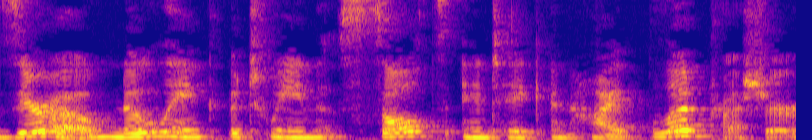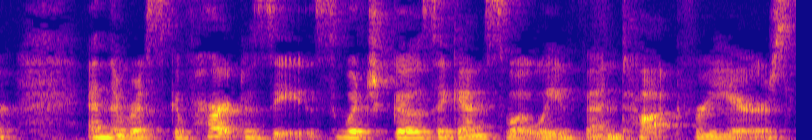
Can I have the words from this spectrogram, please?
zero, no link between salt intake and high blood pressure and the risk of heart disease, which goes against what we've been taught for years.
